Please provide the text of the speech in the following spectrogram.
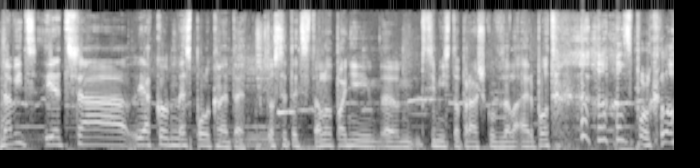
Navíc je třeba jako nespolknete. To se teď stalo, paní um, si místo prášku vzala Airpod. Spolklo.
